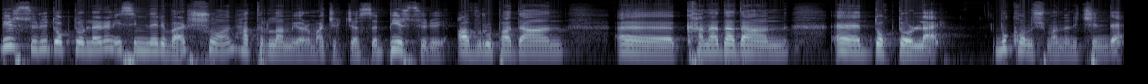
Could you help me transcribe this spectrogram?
Bir sürü doktorların isimleri var. Şu an hatırlamıyorum açıkçası. Bir sürü Avrupa'dan, e, Kanada'dan e, doktorlar bu konuşmanın içinde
